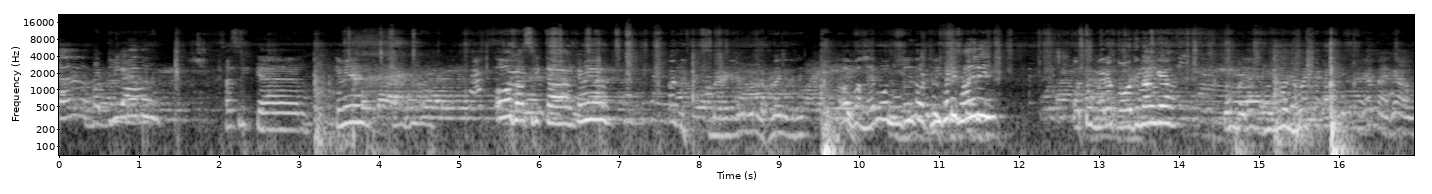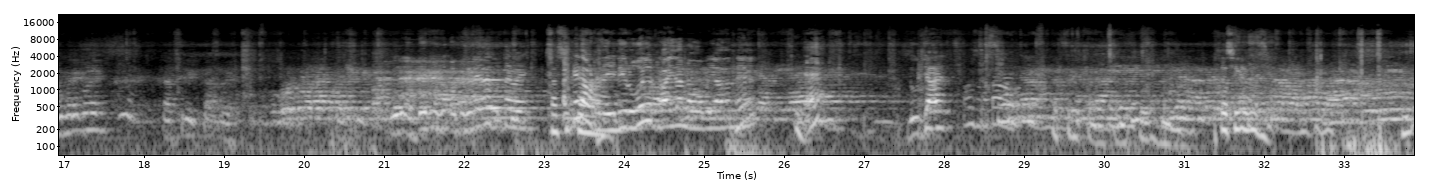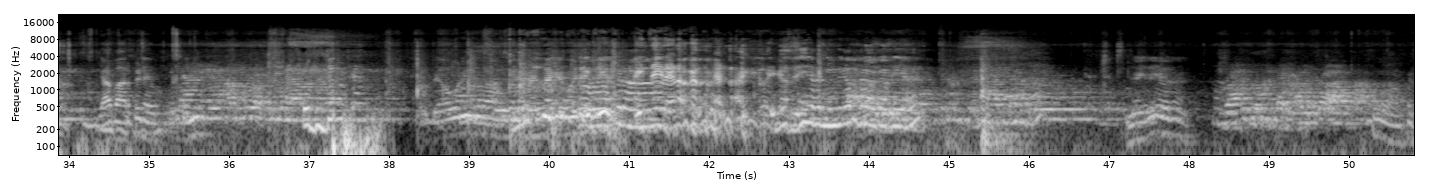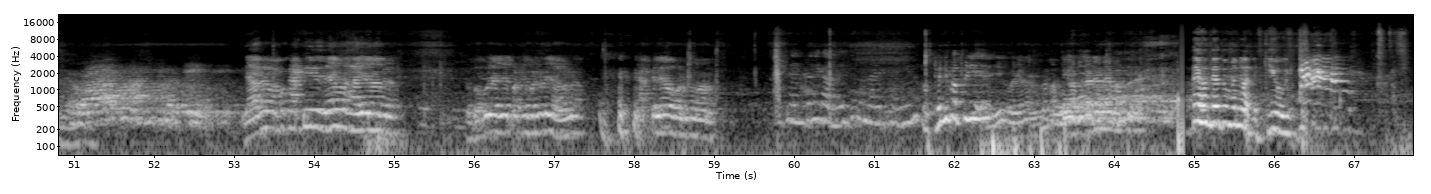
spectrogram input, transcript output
ਕਿਵੇਂ ਤੂੰ ਸਤਿ ਸ੍ਰੀ ਅਕਾਲ। ਕਿਵੇਂ ਆ? ਉਹ ਸਤਿ ਸ੍ਰੀ ਅਕਾਲ, ਕਿਵੇਂ ਆ? ਮੈਂ ਕਿਹਾ ਮੈਨੂੰ ਲੱਭਣਾ ਨਹੀਂ ਤੁਸੀਂ ਉਹ ਬੱਲੇ ਮੋ ਨੂਡਲ ਤਾਂ ਉੱਠੀ ਖੜੀ ਸਾਂਝ ਰਹੀ। ਉਹ ਤੂੰ ਮੇਰੇ ਕੋਲ ਦੀ ਲੰਘ ਗਿਆ। ਤੂੰ ਮੇਰੇ ਕੋਲ ਨੂੰ ਨਵਾਂ ਗਿਆ। ਮੈਂ ਕਿਹਾ ਆਉਂ ਮੇਰੇ ਕੋਲੇ। ਸਤਿ ਸ੍ਰੀ ਅਕਾਲ। ਇਹ ਅੱਗੇ ਵੀ ਉਹ ਵੇ। ਸੱਚੇ ਦਾ ਉੱਠਦੇ ਰੋਜ਼ ਉਠਾਈ ਦਾ 9 ਵਜੇ ਦਿੰਦੇ ਹੈ? ਦੂਜਾ ਸਤਿ ਸ੍ਰੀ ਅਕਾਲ ਜਾ ਬਾਹਰ ਭੇੜੇ ਉਹ ਦੂਜੇ ਨੂੰ ਨਹੀਂ ਨਹੀਂ ਇੱਥੇ ਹੀ ਰਹਿਣਾ ਕਦੋਂ ਮਿਲ ਲਾਂਗੇ ਕੋਈ ਗੱਲ ਸਹੀ ਹੈ ਨੀਂਦ ਕਾ ਖਰਾਬ ਕਰਦੀ ਹੈ? ਨਹੀਂ ਨਹੀਂ ਹੋਣਾ ਜਾਵੇ ਬਾਬਾ ਕਾਟੀ ਦੇ ਦੇ ਆ ਜਾਣਾ ਫਿਰ। ਤੇ ਬੱਬੂ ਜਾ ਜਾ ਪੱਠੇ ਪੱਠੇ ਜਾਵਣਾ ਚੱਕ ਲਿਆ ਹੋਰ ਸਮਾਨ। ਉੱਠੇ ਨਹੀਂ ਪਾਪੀ ਜੀ ਇਹ? ਹੋ ਜਾਣਾ। ਆਪੀ ਉੱਠ ਖੜੇ ਨੇ ਬਾਪੂ ਦੇ ਅੱਧੇ ਹੁੰਦੇ ਤੂੰ ਮੈਨੂੰ ਨਿੱਕੀ ਹੋ ਗਈ?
